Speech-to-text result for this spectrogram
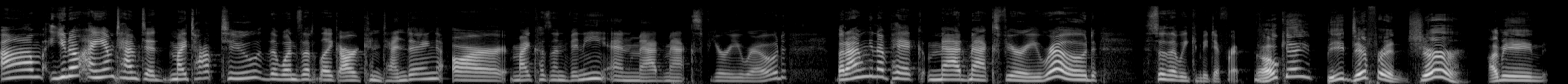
Um, you know, I am tempted. My top two, the ones that like are contending, are My Cousin Vinny and Mad Max Fury Road. But I'm gonna pick Mad Max Fury Road so that we can be different. Okay, be different. Sure. I mean,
